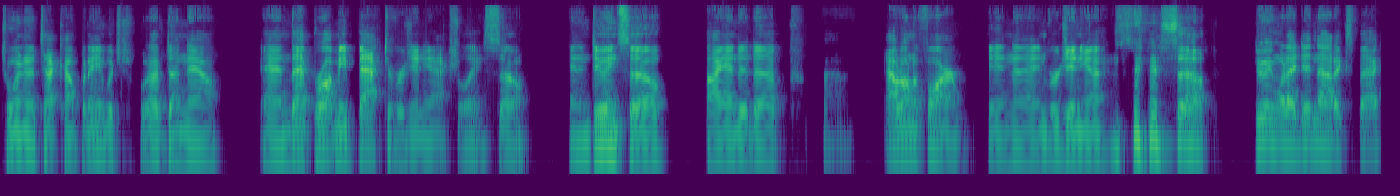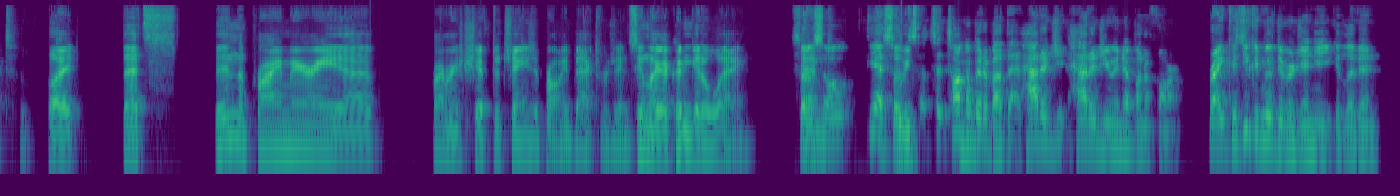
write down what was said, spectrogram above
join a tech company, which what I've done now, and that brought me back to Virginia actually. So, and in doing so, I ended up uh, out on a farm in uh, in Virginia. so, doing what I did not expect, but that's been the primary uh, primary shift of change that brought me back to Virginia. It seemed like I couldn't get away. So, and so yeah. So, we, so talk a bit about that. How did you how did you end up on a farm? Right, because you could move to Virginia, you could live in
